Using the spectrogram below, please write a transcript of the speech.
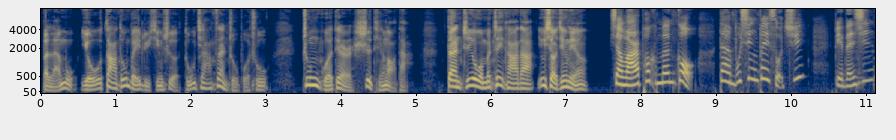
本栏目由大东北旅行社独家赞助播出。中国地儿是挺老大，但只有我们这旮瘩有小精灵。想玩 Pokemon Go，但不幸被锁区？别担心，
